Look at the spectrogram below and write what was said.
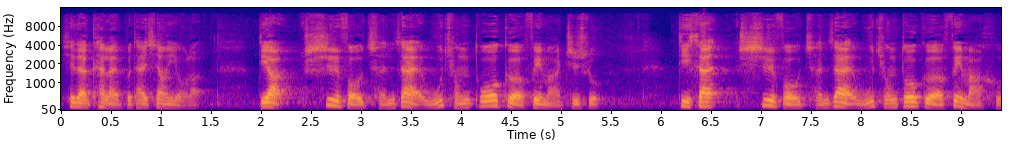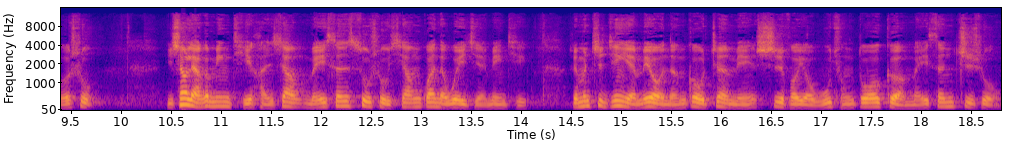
现在看来不太像有了。第二，是否存在无穷多个费马质数？第三，是否存在无穷多个费马合数？以上两个命题很像梅森素数相关的未解命题，人们至今也没有能够证明是否有无穷多个梅森质数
